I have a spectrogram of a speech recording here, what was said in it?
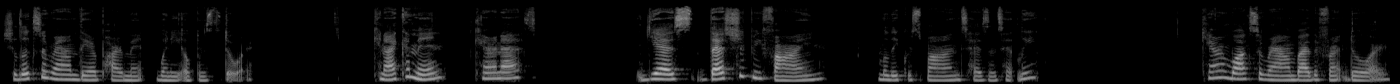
She looks around their apartment when he opens the door. Can I come in? Karen asks. Yes, that should be fine, Malik responds hesitantly. Karen walks around by the front door,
